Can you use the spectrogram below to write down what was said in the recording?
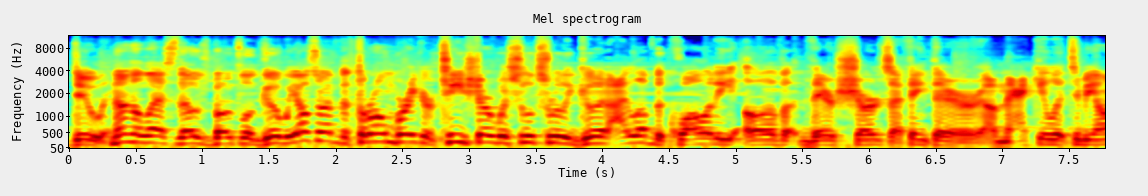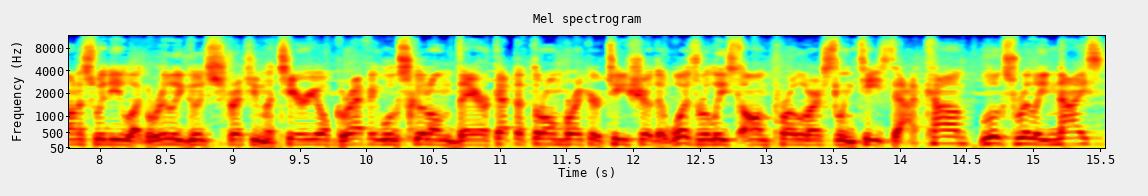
Do it. Nonetheless, those both look good. We also have the Throne Breaker t-shirt, which looks really good. I love the quality of their shirts. I think they're immaculate, to be honest with you. Like, really good stretchy material. Graphic looks good on there. Got the Throne Breaker t-shirt that was released on ProWrestlingTees.com. Looks really nice.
